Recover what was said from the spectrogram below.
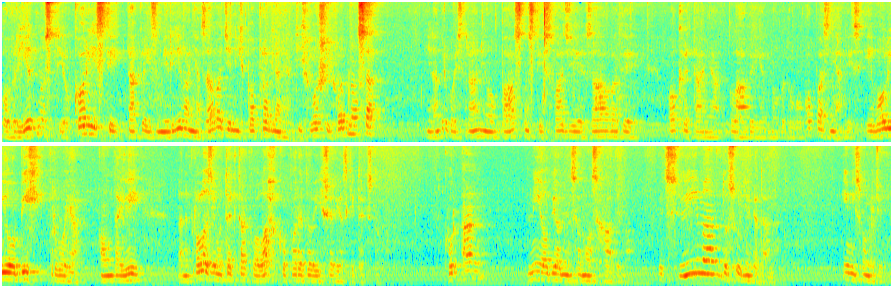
o vrijednosti, o koristi, dakle izmirivanja zavađenih, popravljanja tih loših odnosa i na drugoj strani o opasnosti, svađe, zavade, okretanja glave jednog drugog. Opasni hadis. I volio bih prvo ja, a onda i vi, da ne prolazimo tek tako lahko pored ovih šerijatskih tekstova. Kur'an nije objavljen samo ashabima, već svima do sudnjega dana. I mi smo među njima.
